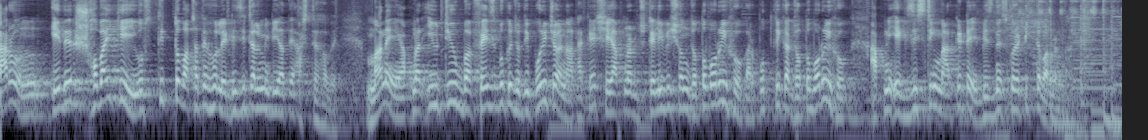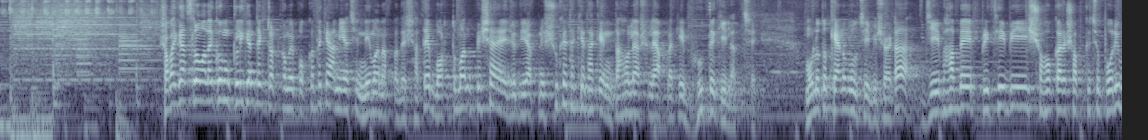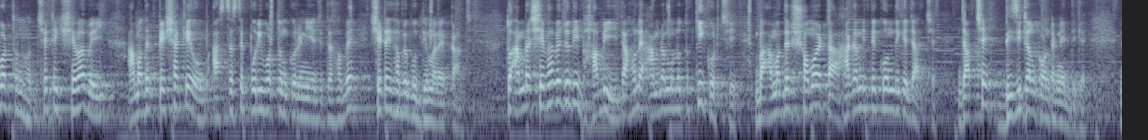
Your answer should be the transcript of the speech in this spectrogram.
কারণ এদের সবাইকেই অস্তিত্ব বাঁচাতে হলে ডিজিটাল মিডিয়াতে আসতে হবে। মানে আপনার ইউটিউব বা ফেসবুকে যদি পরিচয় না থাকে, সে আপনার টেলিভিশন যত বড়ই হোক আর পত্রিকা যত বড়ই হোক, আপনি এক্সিস্টিং মার্কেটে বিজনেস করে টিকতে পারবেন না। সবাইকে আসসালামু আলাইকুম ক্লিক অ্যান্ড টেক ডট কমের পক্ষ থেকে। আমি আছি নেমান আপনাদের সাথে। বর্তমান পেশায় যদি আপনি সুখে থেকে থাকেন, তাহলে আসলে আপনাকে ভূতে কি লাগছে? মূলত কেন বলছি এই বিষয়টা? যেভাবে পৃথিবী সহকারে সব কিছু পরিবর্তন হচ্ছে, ঠিক সেভাবেই আমাদের পেশাকেও আস্তে আস্তে পরিবর্তন করে নিয়ে যেতে হবে, সেটাই হবে বুদ্ধিমানের কাজ। তো আমরা সেভাবে যদি ভাবি, তাহলে আমরা মূলত কি করছি? বা আমাদের সময়টা আগামীতে কোন দিকে যাচ্ছে? যাচ্ছে ডিজিটাল কন্টেন্টের দিকে।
